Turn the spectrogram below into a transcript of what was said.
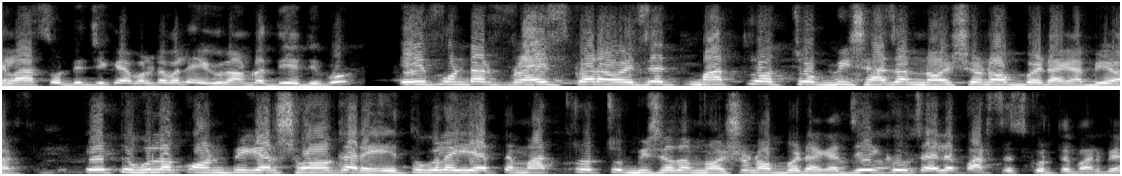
গ্লাস ওটিজি কেবল টেবল এগুলো আমরা দিয়ে দিব। এই ফোনটার প্রাইস করা হয়েছে মাত্র চব্বিশ হাজার নয়শো নব্বই টাকা বিয়ার এতগুলো কনফিগার সহকারে, এতগুলো ইয়াতে মাত্র চব্বিশ হাজার নয়শো নব্বই টাকা। যে কেউ চাইলে পারচেস করতে পারবে।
